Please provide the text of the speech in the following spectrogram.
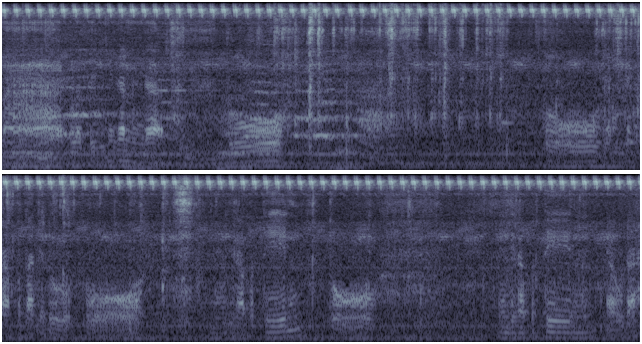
Nah kalau gini kan enggak. Tuh. Tuh yang penting rapet aja dulu tuh. Yang dirapetin tuh. Yang dirapetin ya udah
